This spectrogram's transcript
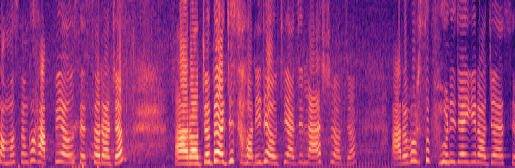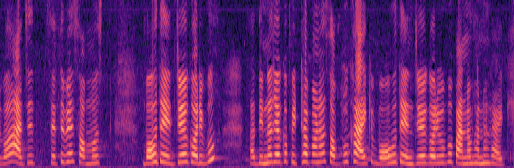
ସମସ୍ତଙ୍କୁ ହାପି ଆଉ ଶେଷ ରଜ ରଜ ତ ଆଜି ସରିଯାଉଛି ଆଜି ଲାଷ୍ଟ ରଜ ଆର ବର୍ଷ ପୁଣି ଯାଇକି ରଜ ଆସିବ ଆଜି ସେଥିପାଇଁ ସମସ୍ତେ ବହୁତ ଏନ୍ଜୟ କରିବୁ ଆଉ ଦିନଯାକ ପିଠାପଣା ସବୁ ଖାଇକି ବହୁତ ଏନ୍ଜୟ କରିବୁ ପାନ ଫାନ ଖାଇକି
